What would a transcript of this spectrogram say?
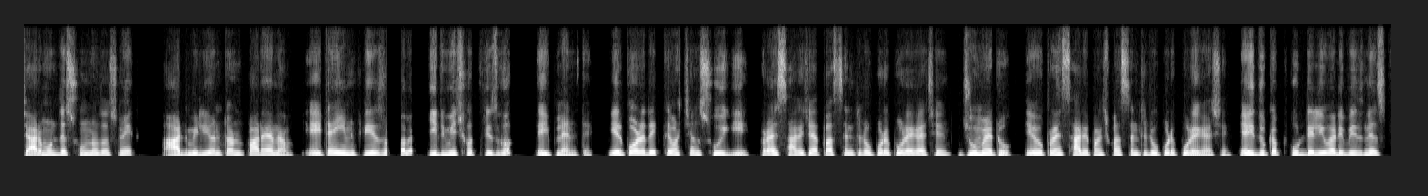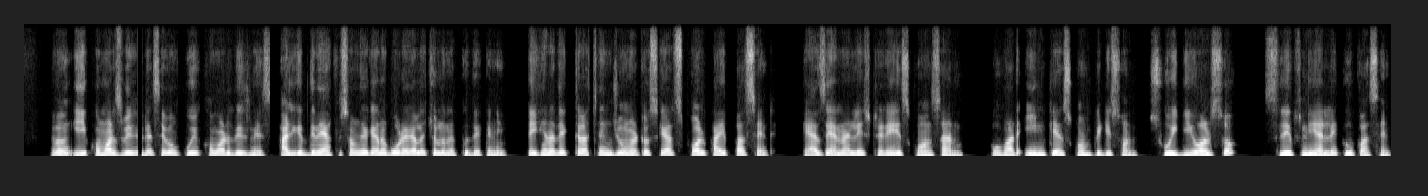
যার মধ্যে শূন্য দশমিক আট মিলিয়ন টন পার অ্যানাম। এইটাই ইনক্রিজ হবে ইডমি ছত্তিশগড় এই প্ল্যান্টে এরপরে দেখতে পাচ্ছেন সুইগি, প্রায় সাড়ে চার পার্সেন্টের উপরে পড়ে গেছে। জোম্যাটো, এও প্রায় সাড়ে পাঁচ পার্সেন্টের উপরে পড়ে গেছে। এই দুটো ফুড ডেলিভারি বিজনেস এবং ই কমার্স বিজনেস এবং কুইক কমার্স বিজনেস আজকের দিনে একই সঙ্গে কেন পড়ে গেল চলুন একটু দেখে নিই। এইখানে দেখতে পাচ্ছেন Zomato shares fall five percent as analyst raise concern over intense competition Swiggy also slips nearly two percent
